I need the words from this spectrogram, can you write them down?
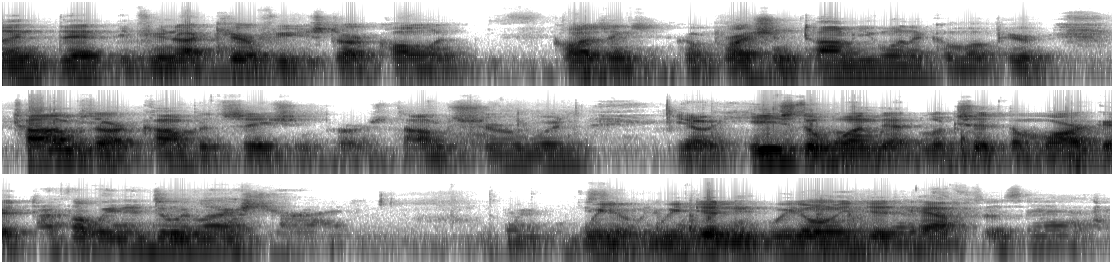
Then, then if you're not careful, you start calling, causing compression. Tom, you want to come up here? Tom's our compensation person, Tom Sherwood. You know, he's the one that looks at the market. I thought we didn't do it last year. We, we didn't, we only did half the,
